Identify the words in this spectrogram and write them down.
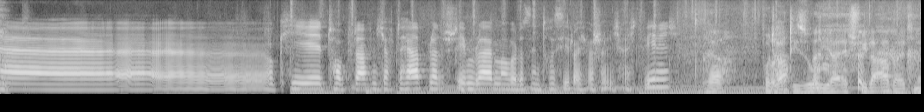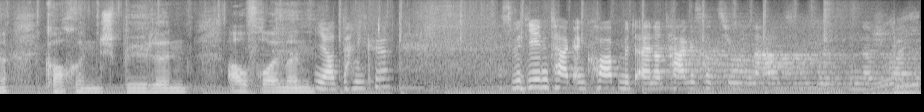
äh, okay, Topf darf nicht auf der Herdplatte stehen bleiben, aber das interessiert euch wahrscheinlich recht wenig. Ja. Da hat die Zoe ja echt viel Arbeit, ne? Kochen, spülen, aufräumen. Ja, danke. Es wird jeden Tag ein Korb mit einer Tagesration Nahrungsmittel in der Schweiz.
